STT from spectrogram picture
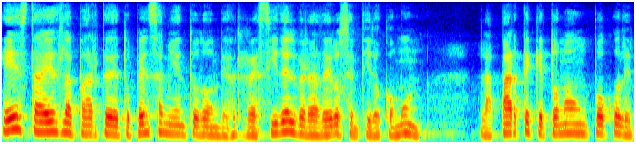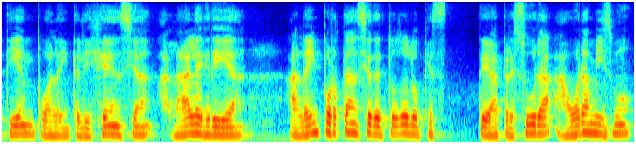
Esta es la parte de tu pensamiento donde reside el verdadero sentido común, la parte que toma un poco de tiempo a la inteligencia, a la alegría, a la importancia de todo lo que te apresura ahora mismo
